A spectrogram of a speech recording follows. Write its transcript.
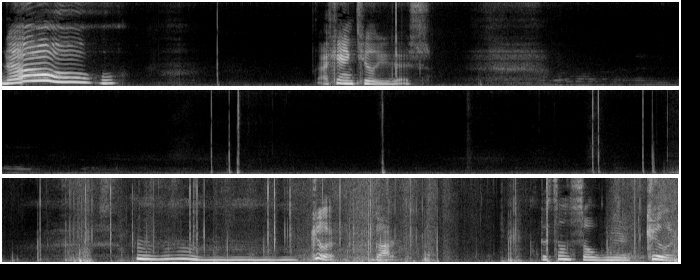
No. I can't kill you guys. Killer. Got her. That sounds so weird. Killer.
